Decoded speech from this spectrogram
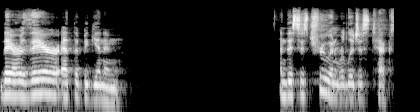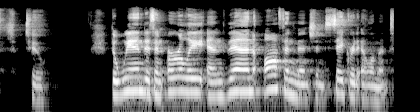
They are there at the beginning. And this is true in religious texts too. The wind is an early and then often mentioned sacred element.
